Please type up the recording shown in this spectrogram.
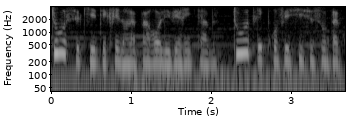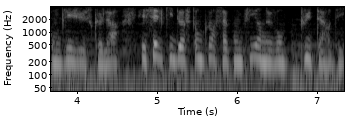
Tout ce qui est écrit dans la parole est véritable. Toutes les prophéties se sont accomplies jusque-là, et celles qui doivent encore s'accomplir ne vont plus tarder.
